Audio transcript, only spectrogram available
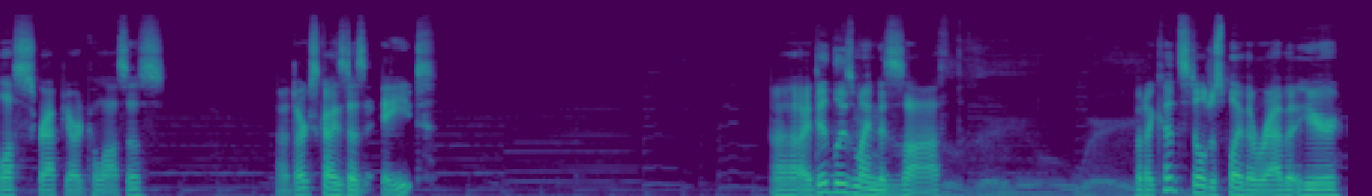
plus Scrapyard Colossus. Uh, Dark Skies does 8. Uh, I did lose my N'Zoth. But I could still just play the Rabbit here.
